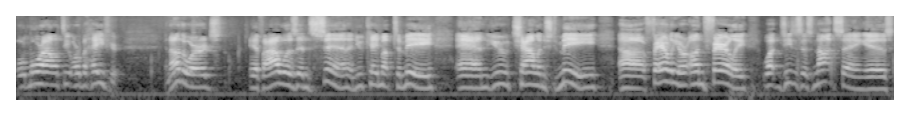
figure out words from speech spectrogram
or morality or behavior. In other words, if I was in sin and you came up to me and you challenged me uh, fairly or unfairly, what Jesus is not saying is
